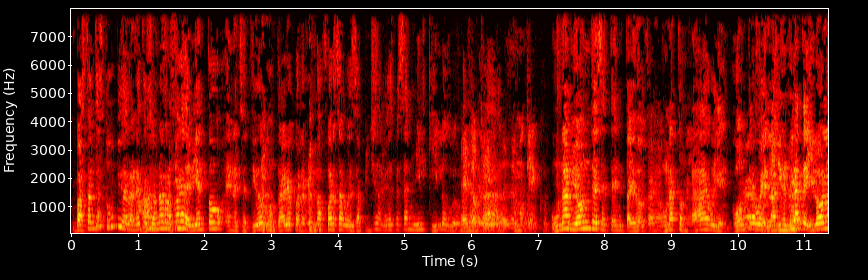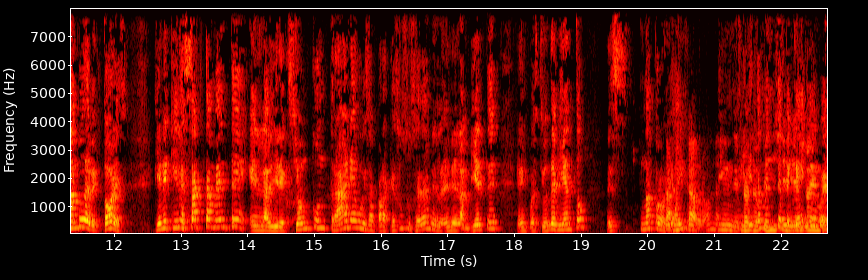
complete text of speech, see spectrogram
Bastante estúpida, la neta. Ah, o sea, una sí, ráfaga sí. de viento en el sentido contrario con la misma fuerza, güey. Esas pinches aviones pesan mil kilos, güey. Una Es lo que Como que- Un avión de 72, o sea, una tonelada, güey, en contra, Ah, güey. Fíjate, y luego hablando de vectores, tiene que ir exactamente en la dirección contraria, güey. O sea, para que eso suceda en el, en el ambiente, en cuestión de viento, es una Está probabilidad muy cabrón. eh. infinitamente pequeña, güey.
